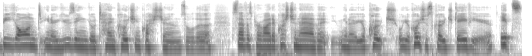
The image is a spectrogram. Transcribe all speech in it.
beyond, you know, using your 10 coaching questions or the service provider questionnaire that, you know, your coach or your coach's coach gave you. It's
